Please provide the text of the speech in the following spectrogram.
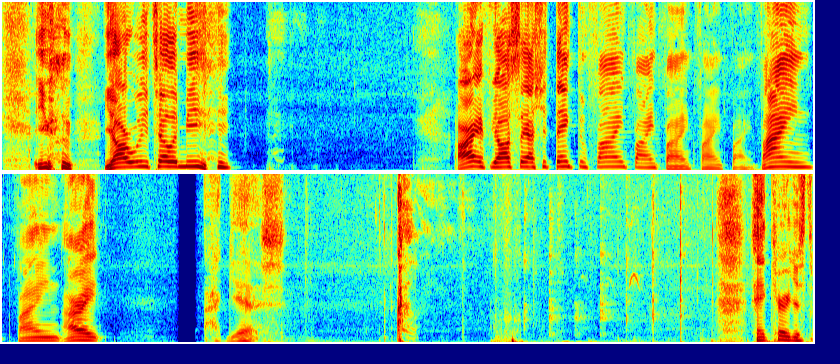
you y'all really telling me All right, if y'all say I should thank them, fine, fine, fine, fine, fine, fine, fine. All right. I guess. And Carrie just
